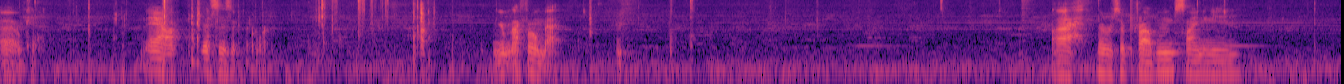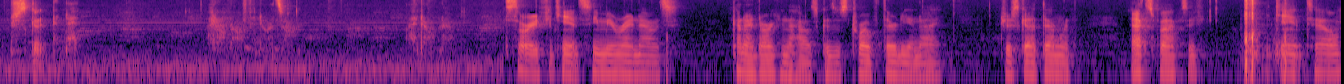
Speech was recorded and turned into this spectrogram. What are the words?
Okay. Now, this isn't gonna work. Get my phone back. Ah, there was a problem signing in. I'm just gonna end it. I don't know if anyone's on. I don't know. Sorry if you can't see me right now. It's kind of dark in the house because it's 12:30 and I just got done with Xbox. If you can't tell,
